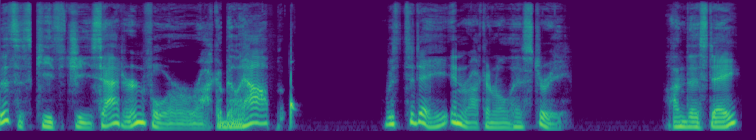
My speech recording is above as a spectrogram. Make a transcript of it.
This is Keith G. Saturn for Rockabilly Hop with Today in Rock and Roll History. On this day,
